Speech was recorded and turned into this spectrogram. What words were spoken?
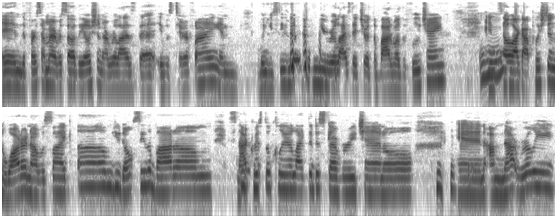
and the first time I ever saw the ocean, I realized that it was terrifying. And when you see the ocean, you realize that you're at the bottom of the food chain. Mm-hmm. And so I got pushed in the water, and I was like, um, you don't see the bottom. It's not crystal clear like the Discovery Channel, and I'm not really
